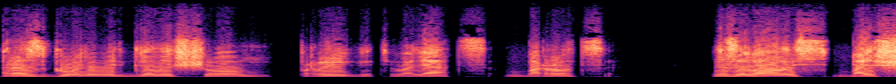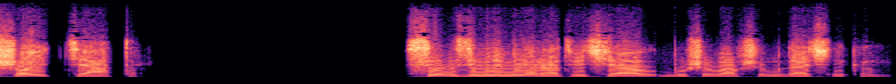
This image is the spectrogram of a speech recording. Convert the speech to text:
разгуливать голышом, прыгать, валяться, бороться. Называлось «Большой театр». Сын землемера отвечал бушевавшим дачникам,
